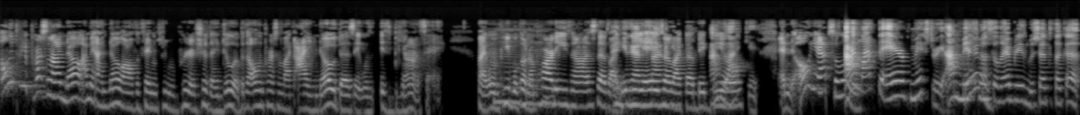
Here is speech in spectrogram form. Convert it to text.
Only pe- person I know, I mean, I know all the famous people, pretty sure they do it, but the only person like I know does it was is Beyonce. Like when people come to Mm. parties and all that stuff, like And NDAs are like a big deal. I like it. and oh yeah, absolutely. I like the air of mystery. I miss Yeah. when celebrities would shut the fuck up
